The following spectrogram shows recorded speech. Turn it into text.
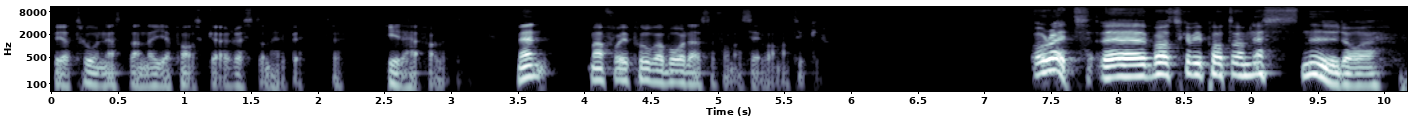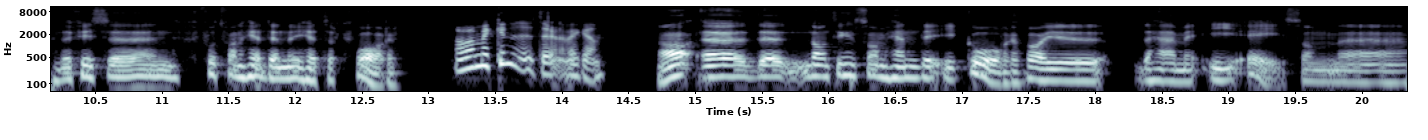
För jag tror nästan den japanska rösterna är bättre i det här fallet. Men man får ju prova båda så får man se vad man tycker. Alright, eh, vad ska vi prata om näst nu då? Det finns eh, fortfarande en hel del nyheter kvar. Ja, vad mycket nyheter den här veckan. Ja, eh, det, någonting som hände igår var ju det här med EA som, eh,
